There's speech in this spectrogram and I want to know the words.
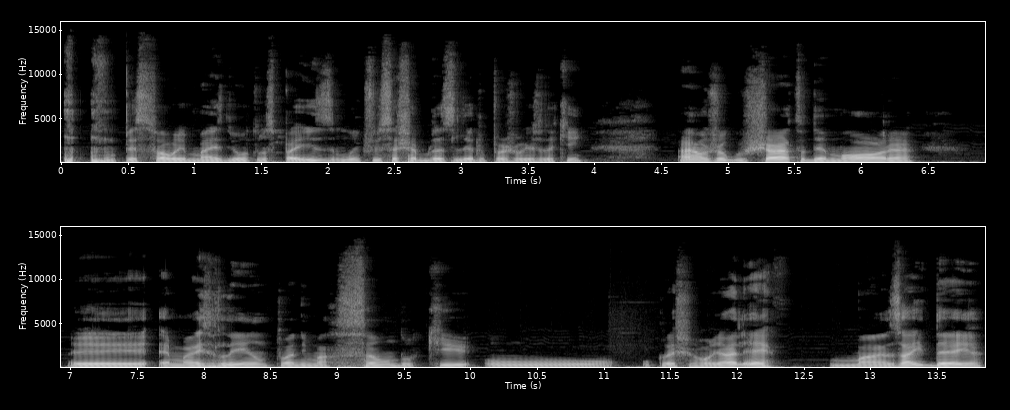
pessoal aí mais de outros países. Muito difícil achar brasileiro para jogar isso daqui. Ah, é um jogo chato, demora, é, é mais lento a animação do que o, o Clash Royale. É, mas a ideia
